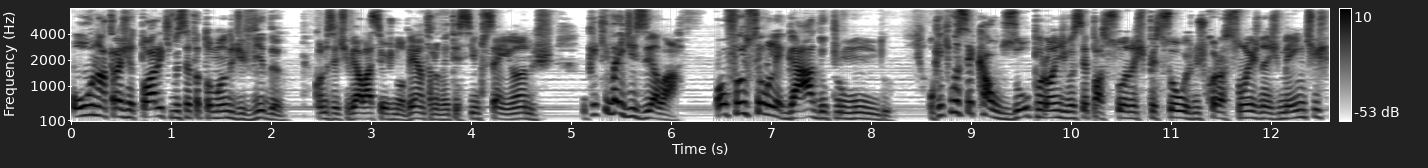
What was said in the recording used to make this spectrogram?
Ou na trajetória que você está tomando de vida, quando você tiver lá seus 90, 95, 100 anos, o que, que vai dizer lá? Qual foi o seu legado para o mundo? O que, que você causou por onde você passou nas pessoas, nos corações, nas mentes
